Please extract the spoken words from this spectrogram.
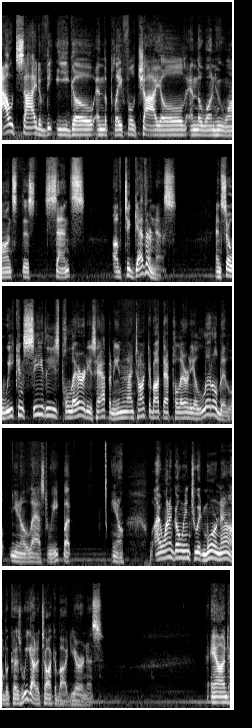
outside of the ego and the playful child and the one who wants this sense of togetherness. And so we can see these polarities happening. And I talked about that polarity a little bit, you know, last week. But, you know, I want to go into it more now because we got to talk about Uranus. And,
